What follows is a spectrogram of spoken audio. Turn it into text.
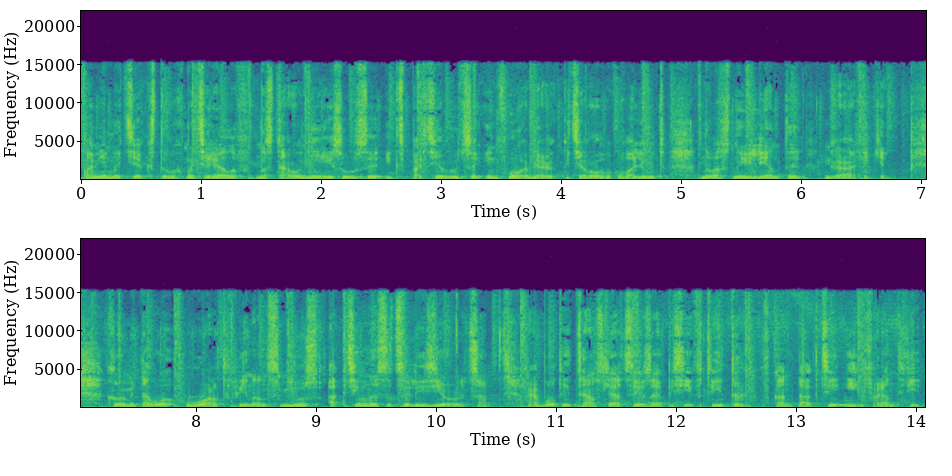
Помимо текстовых материалов, на сторонние ресурсы экспортируются информеры котировок валют, новостные ленты, графики. Кроме того, World Finance News активно социализируется, работает трансляцией записей в Twitter, ВКонтакте и FriendFeed.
